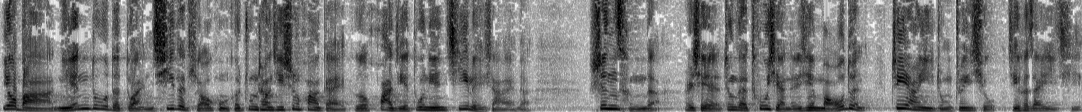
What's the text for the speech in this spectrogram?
要把年度的短期的调控和中长期深化改革，化解多年积累下来的深层的，而且正在凸显的一些矛盾，这样一种追求结合在一起，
